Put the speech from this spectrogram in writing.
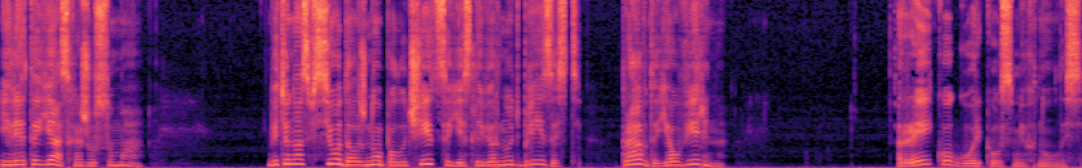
Или это я схожу с ума?» Ведь у нас все должно получиться, если вернуть близость. Правда, я уверена. Рейко горько усмехнулась.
